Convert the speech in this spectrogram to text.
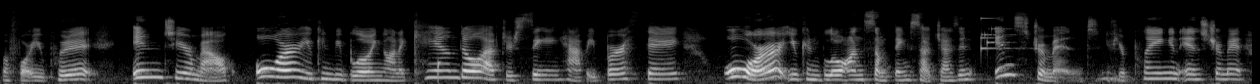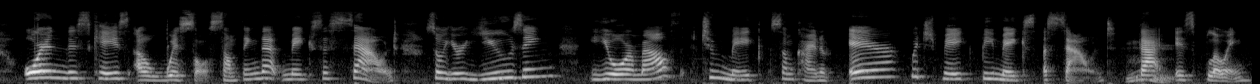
before you put it into your mouth, or you can be blowing on a candle after singing happy birthday, Or you can blow on something such as an instrument, if you're playing an instrument, or in this case, a whistle, something that makes a sound. So you're using your mouth to make some kind of air, which make be makes a sound. That mm. is blowing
